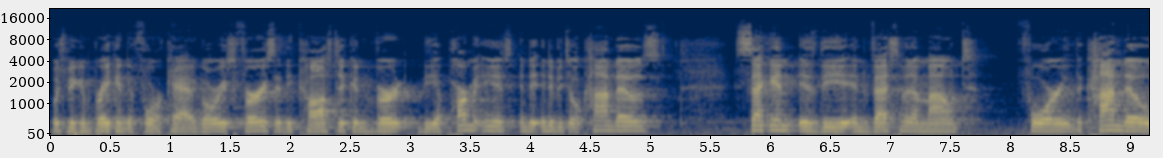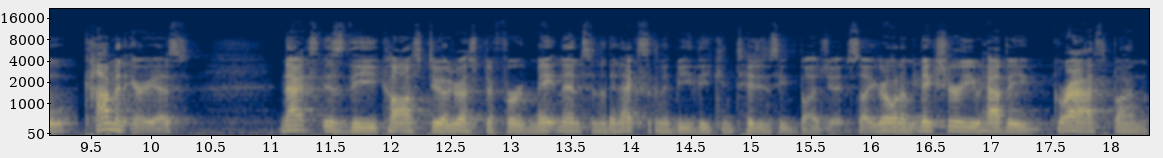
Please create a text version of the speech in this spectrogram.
which we can break into four categories. First is the cost to convert the apartment units into individual condos. Second is the investment amount for the condo common areas. Next is the cost to address deferred maintenance, and the next is going to be the contingency budget. So you're going to want to make sure you have a grasp on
